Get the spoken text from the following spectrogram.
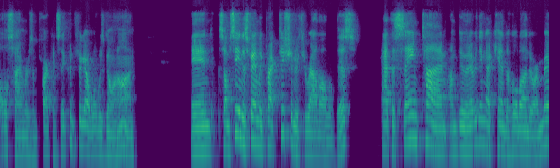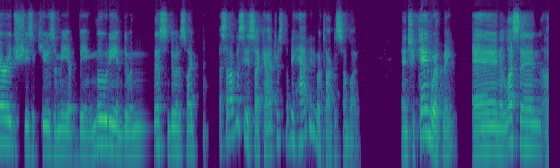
Alzheimer's and Parkinson's. They couldn't figure out what was going on. And so I'm seeing this family practitioner throughout all of this. At the same time, I'm doing everything I can to hold on to our marriage. She's accusing me of being moody and doing this and doing this. Like I said, I'll go see a psychiatrist. I'll be happy to go talk to somebody. And she came with me, and in less than a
